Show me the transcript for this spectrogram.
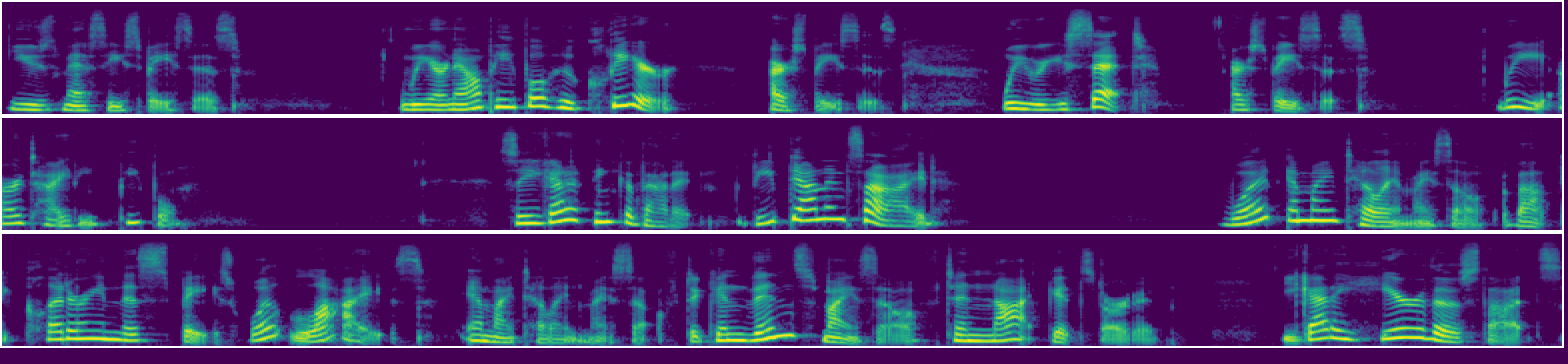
use messy spaces. We are now people who clear our spaces. We reset our spaces. We are tidy people. So you got to think about it. Deep down inside, what am I telling myself about decluttering this space? What lies am I telling myself to convince myself to not get started? You got to hear those thoughts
